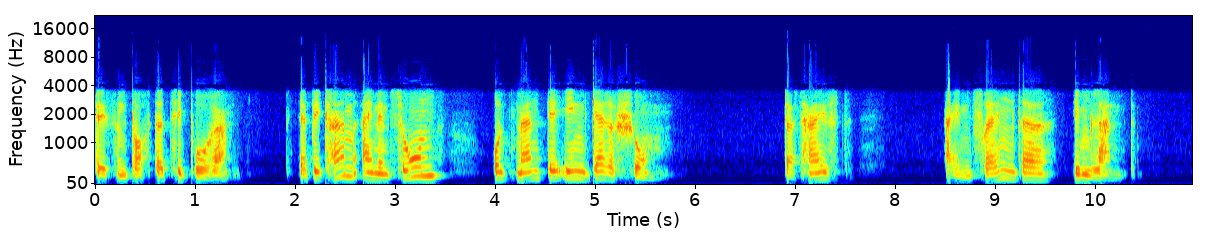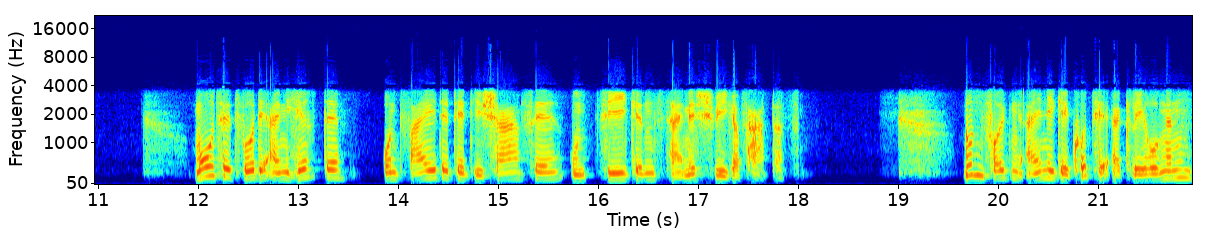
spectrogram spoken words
dessen Tochter Zippora. Er bekam einen Sohn und nannte ihn Gershom. Das heißt, ein Fremder im Land. Moses wurde ein Hirte und weidete die Schafe und Ziegen seines Schwiegervaters. Nun folgen einige kurze Erklärungen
